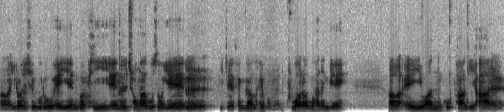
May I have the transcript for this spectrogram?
아, 이런 식으로 AN과 BN을 정하고서 얘를 이제 생각을 해보면 구하라고 하는 게 아, A1 곱하기 R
